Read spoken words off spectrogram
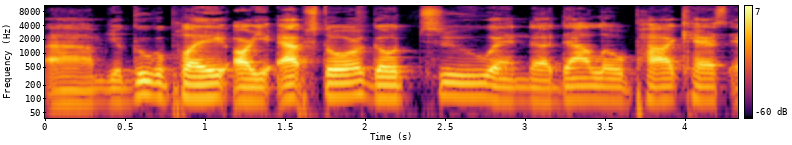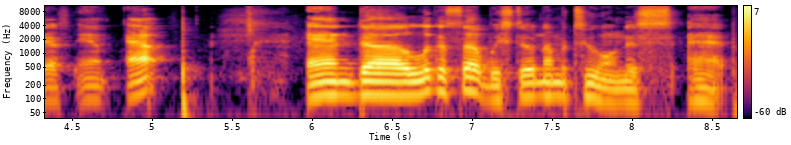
um, your Google Play or your App Store, go to and uh, download Podcast FM app and uh, look us up. We're still number two on this app.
